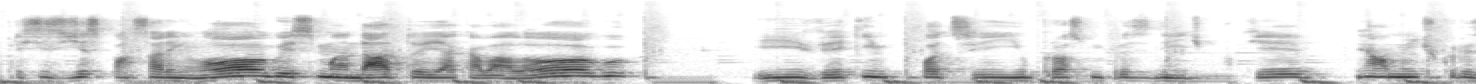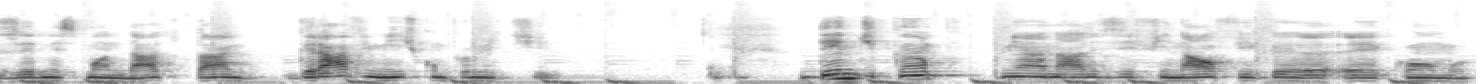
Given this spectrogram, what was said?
para esses dias passarem logo, esse mandato aí acabar logo e ver quem pode ser o próximo presidente, porque realmente o Cruzeiro nesse mandato está gravemente comprometido. Dentro de campo, minha análise final fica é, como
